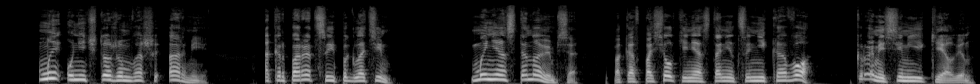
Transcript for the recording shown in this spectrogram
— Мы уничтожим ваши армии, а корпорации поглотим. Мы не остановимся, пока в поселке не останется никого, кроме семьи Келвин.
